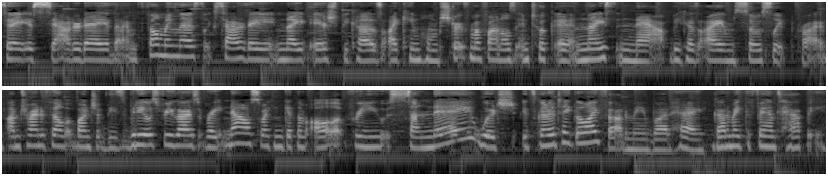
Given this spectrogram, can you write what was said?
Today is Saturday that I'm filming this, like Saturday night-ish because I came home straight from my finals and took a nice nap because I am so sleep deprived. I'm trying to film a bunch of these videos for you guys right now so I can get them all up for you Sunday, which it's gonna take the life out of me, but hey, gotta make the fans happy.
